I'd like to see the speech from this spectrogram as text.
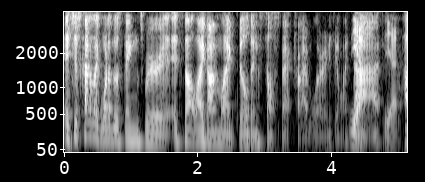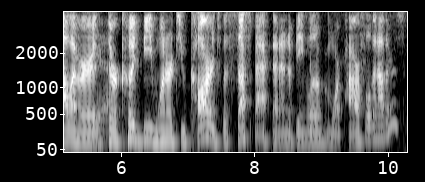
It's just kind of like one of those things where it's not like I'm like building suspect tribal or anything like Yeah, that. yeah. However, Yeah. there could be one or two cards with suspect that end up being a little bit more powerful than others.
